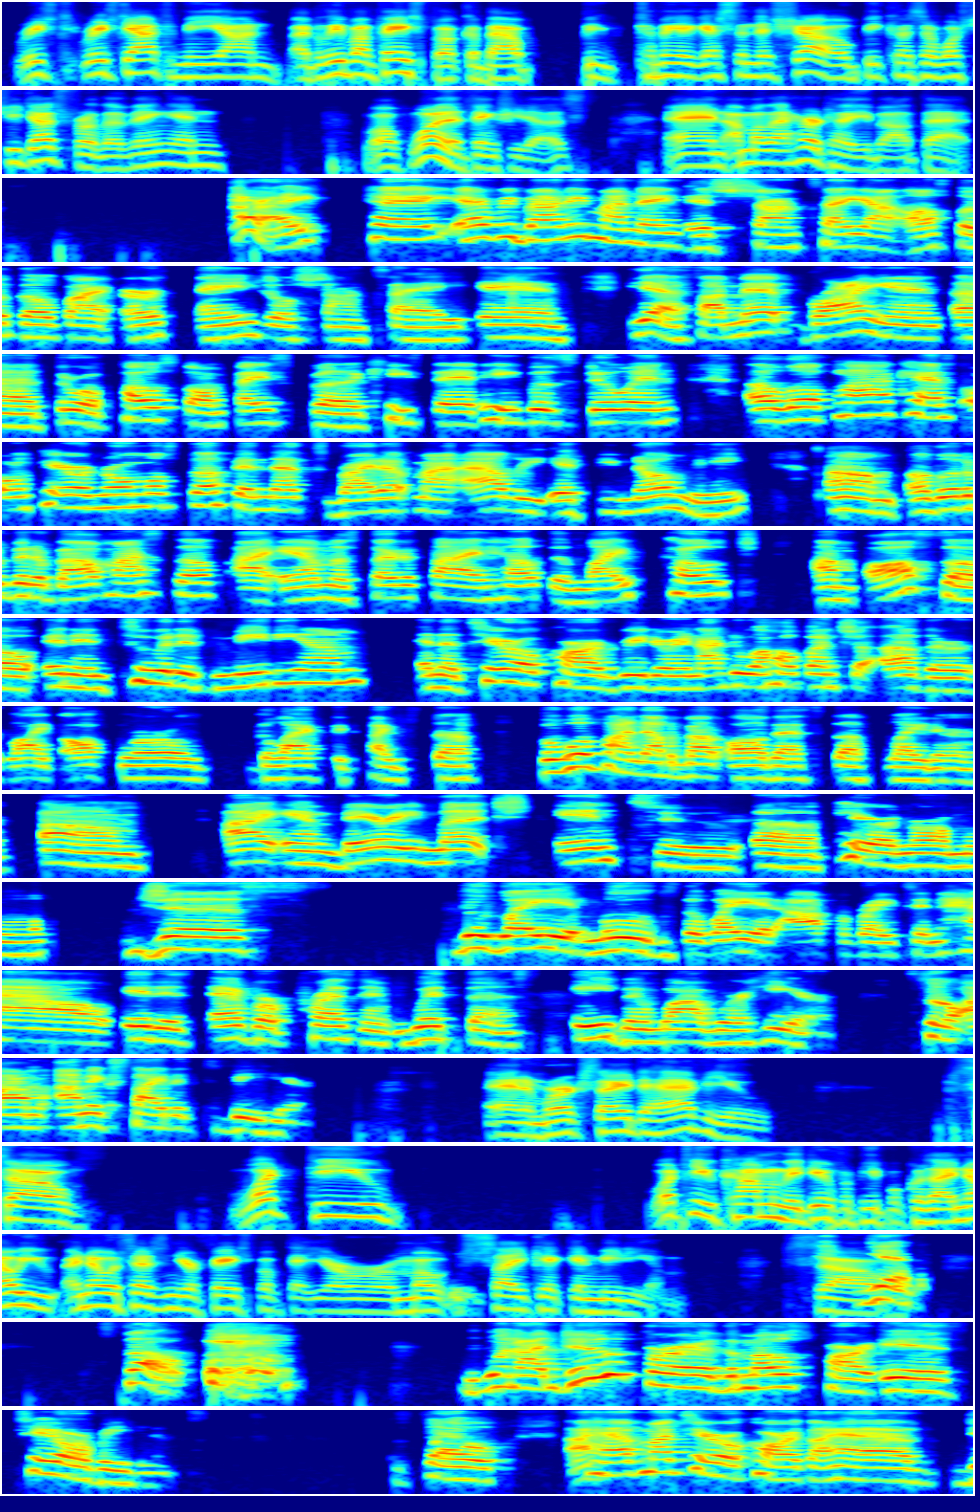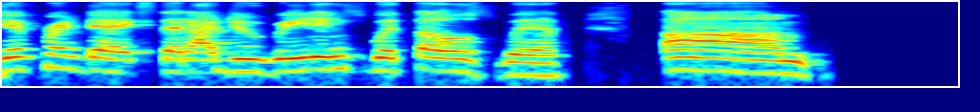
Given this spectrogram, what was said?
reached reached out to me on, I believe, on Facebook about becoming a guest in the show because of what she does for a living and, well, one of the things she does. And I'm gonna let her tell you about that. All right. Hey, everybody. My name is Shante. I also go by Earth Angel Shante. And yes, I met Brian uh, through a post on Facebook. He said he was doing a little podcast on paranormal stuff, and that's right up my alley if you know me. Um, a little bit about myself I am a certified health and life coach. I'm also an intuitive medium and a tarot card reader, and I do a whole bunch of other like off world galactic type stuff but we'll find out about all that stuff later. Um, I am very much into uh, paranormal, just the way it moves, the way it operates, and how it is ever present with us, even while we're here. So I'm I'm excited to be here. And we're excited to have you. So, what do you what do you commonly do for people? Because I know you, I know it says in your Facebook that you're a remote psychic and medium. So yeah. So what I do for the most part is tarot readings. So I have my tarot cards. I have different decks that I do readings with those with. Um,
